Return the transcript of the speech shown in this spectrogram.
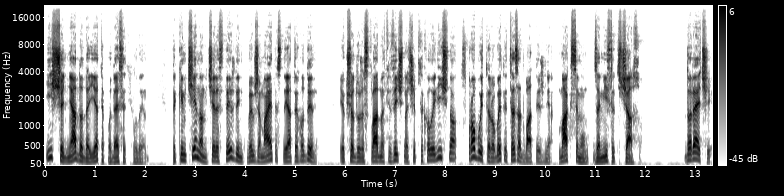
і щодня додаєте по 10 хвилин. Таким чином, через тиждень ви вже маєте стояти годину. Якщо дуже складно фізично чи психологічно, спробуйте робити це за 2 тижні, максимум за місяць часу. До речі,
